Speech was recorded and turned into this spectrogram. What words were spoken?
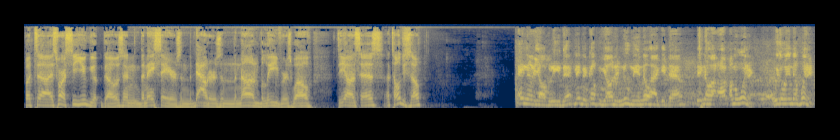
but uh, as far as CU go- goes, and the naysayers and the doubters and the non-believers, well, Deion says, "I told you so." Ain't none of y'all believe that. Maybe a couple of y'all that knew me and know how I get down. They know I, am a winner. We're gonna end up winning.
